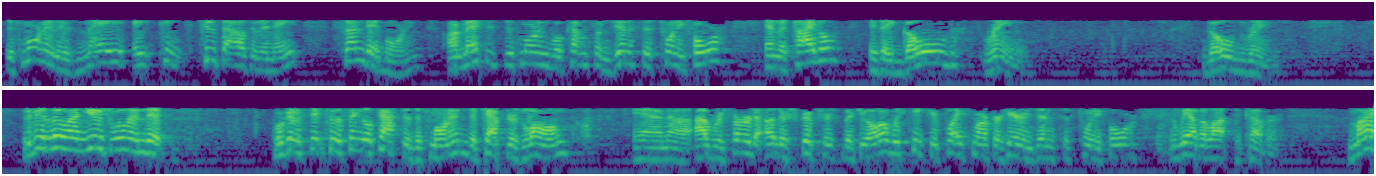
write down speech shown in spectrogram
This morning is May 18th, 2008, Sunday morning. Our message this morning will come from Genesis 24, and the title is A Gold Ring. Gold Ring. It'll be a little unusual in that we're going to stick to a single chapter this morning. The chapter is long, and uh, I'll refer to other scriptures, but you always keep your place marker here in Genesis 24, and we have a lot to cover. My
